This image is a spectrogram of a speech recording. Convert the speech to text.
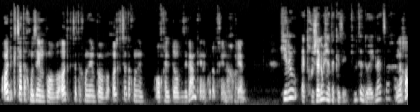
עוד קצת אחוזים פה, ועוד קצת אחוזים פה, ועוד קצת אחוזים. אוכל טוב זה גם כן נקודת חינם, נכון. כן. כאילו, התחושה גם שאתה כזה, כאילו אתה דואג לעצמך. נכון.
